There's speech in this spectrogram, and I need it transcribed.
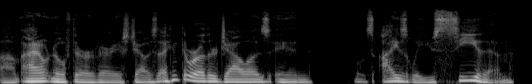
Um, I don't know if there are various Jawas. I think there were other Jawas in Mos Eisley. You see them,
